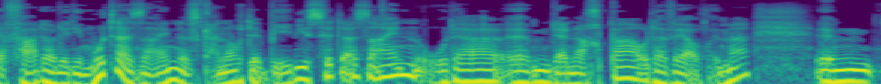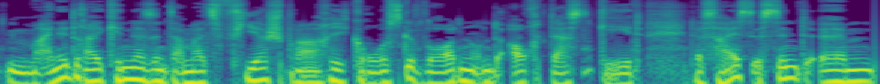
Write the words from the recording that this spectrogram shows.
der Vater oder die Mutter sein, das kann auch der Babysitter sein oder ähm, der Nachbar oder wer auch immer. Ähm, meine drei Kinder sind damals viersprachig groß geworden und auch das geht. Das heißt, es sind ähm,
